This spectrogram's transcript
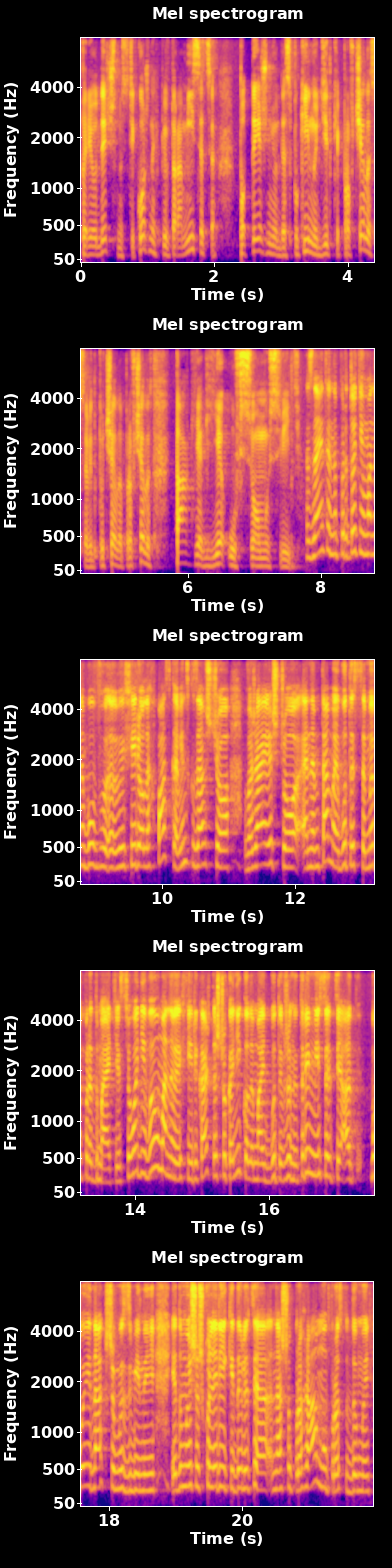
періодичності кожних півтора місяця по тижню, де спокійно дітки провчилися, відпочили, провчились, так як є у всьому світі. Знаєте, напередодні в мене був в ефірі Олег Паска. Він сказав, що вважає, що НМТ має бути семи предметів. Сьогодні ви у мене в ефірі кажете, що канікули мають бути вже не три місяці, а по-інакшому змінені. Я думаю, що школярі, які дивляться нашу програму, просто думають,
